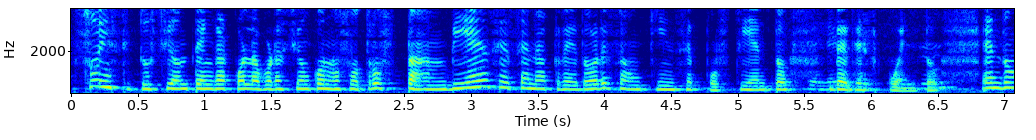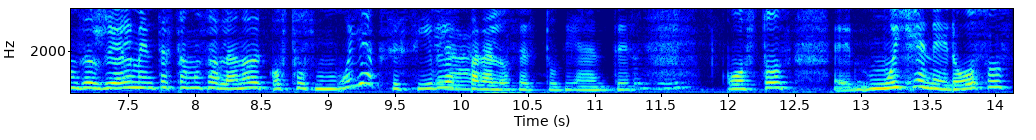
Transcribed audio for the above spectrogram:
su institución tenga colaboración con nosotros, también se hacen acreedores a un 15% de descuento. Entonces, realmente estamos hablando de costos muy accesibles para los estudiantes costos eh, muy generosos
